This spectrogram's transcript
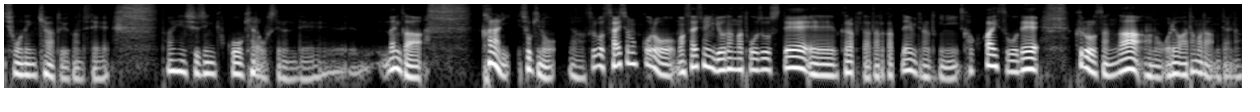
少年キャラという感じで、大変主人公キャラをしてるんで、何か、かなり初期の、いや、それこそ最初の頃、まあ最初に両団が登場して、えークラピカが戦って、みたいな時に、過去回想で、クロロさんが、あの、俺は頭だ、みたいな。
